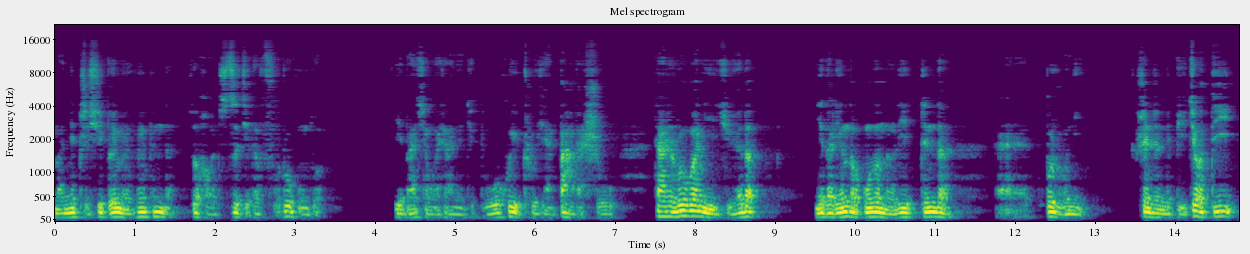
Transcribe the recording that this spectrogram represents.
那你只需本本分分的做好自己的辅助工作。一般情况下呢，就不会出现大的失误。但是如果你觉得你的领导工作能力真的，呃，不如你，甚至呢比较低，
